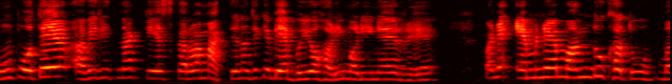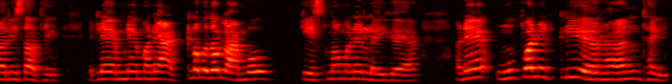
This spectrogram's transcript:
હું પોતે આવી રીતના કેસ કરવા માગતી નથી કે બે ભાઈઓ હળી મળીને રહે. પણ એમને મન દુઃખ હતું મારી સાથે. એટલે એમને મને આટલો બધો લાંબો કેસમાં મને લઈ ગયા. અને હું પણ એટલી હેરાન થઈ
